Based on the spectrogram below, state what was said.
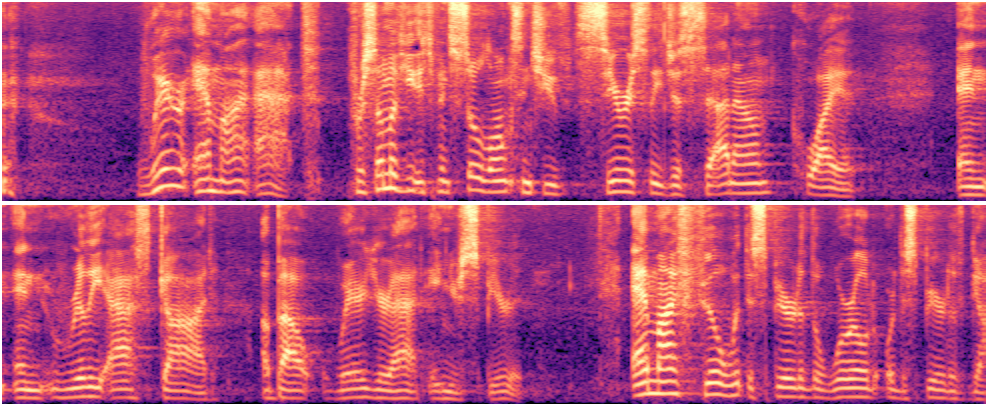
where am I at? For some of you, it's been so long since you've seriously just sat down quiet and, and really asked God about where you're at in your spirit. Am I filled with the spirit of the world or the spirit of God?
